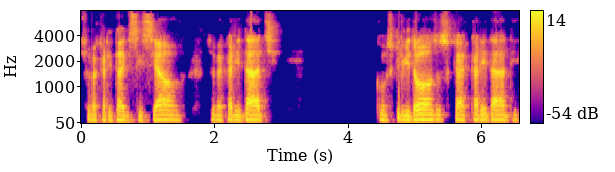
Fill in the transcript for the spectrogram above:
sobre a caridade essencial, sobre a caridade com os criminosos, a caridade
